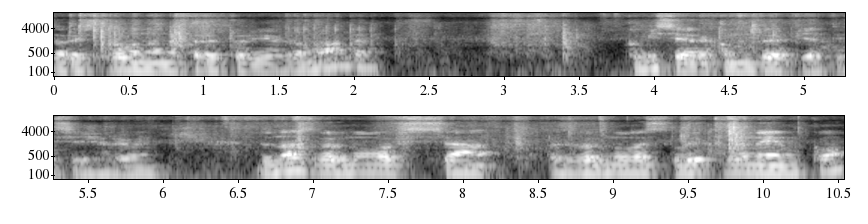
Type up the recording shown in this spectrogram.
Зареєстрована на території громади. Комісія рекомендує 5 тисяч гривень. До нас звернулася, звернулась Литвиненко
